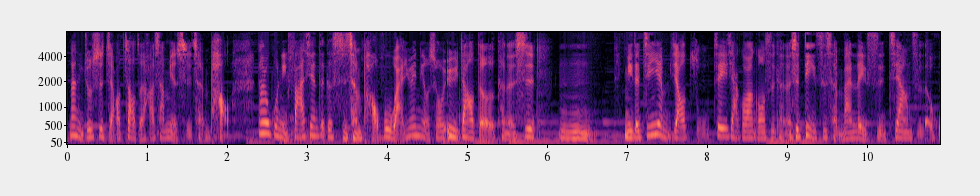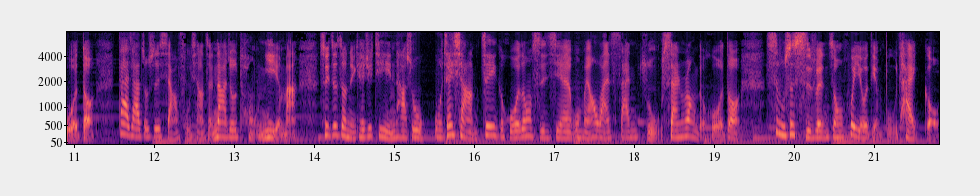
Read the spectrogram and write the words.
那你就是只要照着它上面的时程跑。那如果你发现这个时程跑不完，因为你有时候遇到的可能是嗯。你的经验比较足，这一家公关公司可能是第一次承办类似这样子的活动，大家就是相辅相成，那就同意了嘛。所以这时候你可以去提醒他说：“我在想这个活动时间，我们要玩三组三 round 的活动，是不是十分钟会有点不太够？”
